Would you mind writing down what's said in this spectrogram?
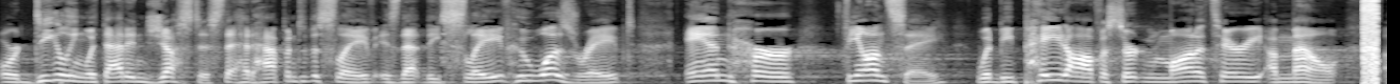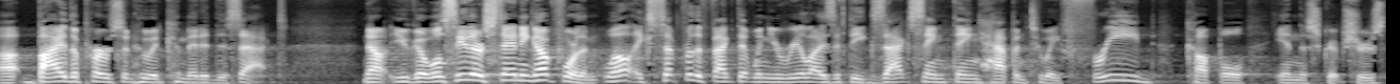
or dealing with that injustice that had happened to the slave is that the slave who was raped and her fiance would be paid off a certain monetary amount uh, by the person who had committed this act. Now, you go, well, see, they're standing up for them. Well, except for the fact that when you realize if the exact same thing happened to a freed couple in the scriptures,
